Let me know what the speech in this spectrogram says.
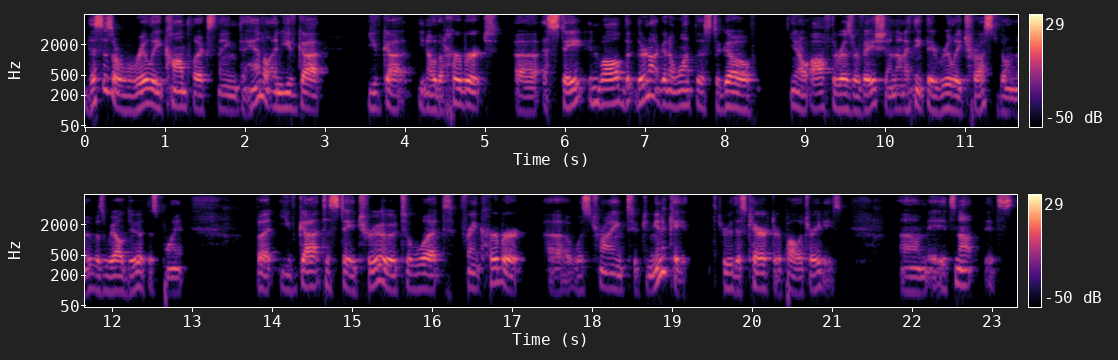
this is a really complex thing to handle. And you've got you've got you know the Herbert uh, estate involved. They're not going to want this to go you know off the reservation, and I think they really trust Villeneuve, as we all do at this point. But you've got to stay true to what Frank Herbert uh, was trying to communicate through this character, Paul Atreides. Um, it's not it's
